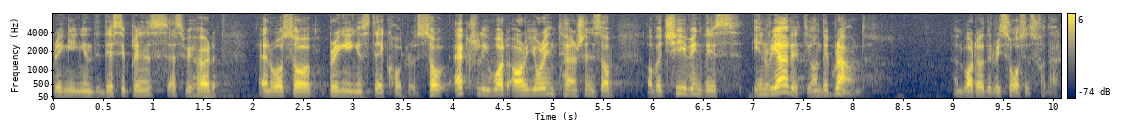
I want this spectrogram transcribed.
bringing in the disciplines, as we heard, and also bringing in stakeholders. So actually, what are your intentions of, of achieving this in reality on the ground? And what are the resources for that?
